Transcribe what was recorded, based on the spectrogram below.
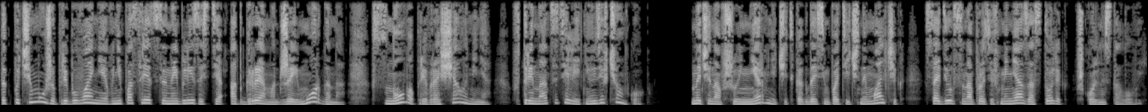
Так почему же пребывание в непосредственной близости от Грэма Джей Моргана снова превращало меня в тринадцатилетнюю девчонку? Начинавшую нервничать, когда симпатичный мальчик садился напротив меня за столик в школьной столовой.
